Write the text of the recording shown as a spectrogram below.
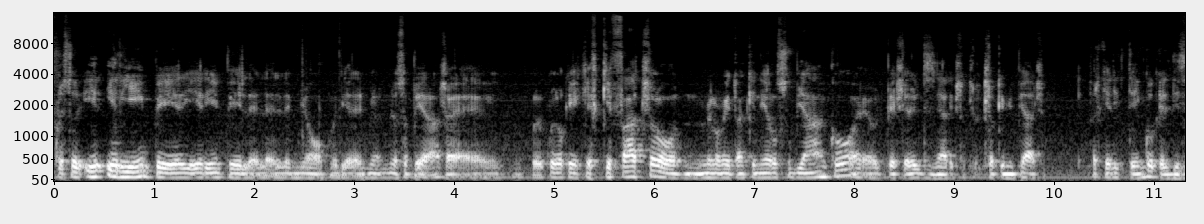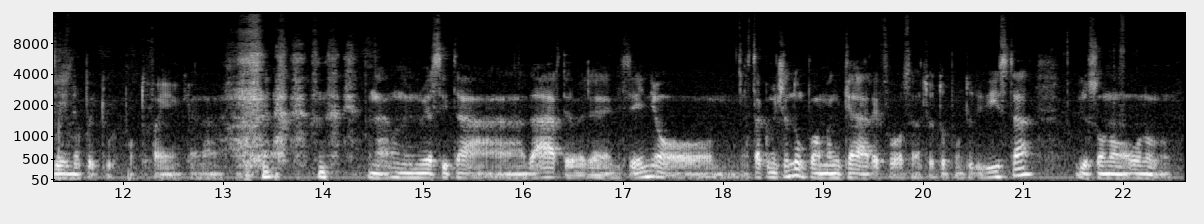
questo riempie, riempie il, il, il, mio, dire, il, mio, il, mio, sapere, cioè quello che, che, che, faccio me lo metto anche nero su bianco e ho il piacere di disegnare ciò, ciò che mi piace perché ritengo che il disegno, poi tu appunto fai anche una, una, un'università d'arte dove il disegno sta cominciando un po' a mancare forse da un certo punto di vista. Io sono uno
